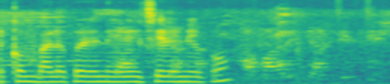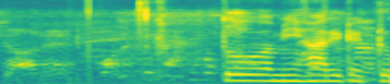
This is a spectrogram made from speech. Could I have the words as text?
এখন ভালো করে নেড়ে ছেড়ে নেব। তো আমি হাঁড়িটা একটু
